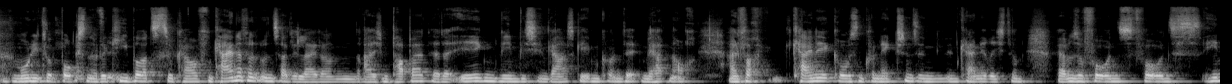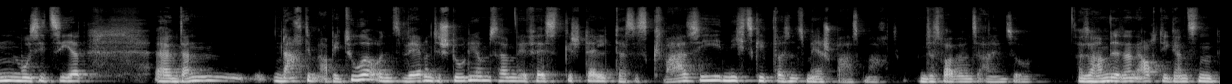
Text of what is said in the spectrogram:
Monitorboxen oder Keyboards zu kaufen. Keiner von uns hatte leider einen reichen Papa, der da irgendwie ein bisschen Gas geben konnte. Wir hatten auch einfach keine großen Connections in, in keine Richtung. Wir haben so vor uns, vor uns hin musiziert. Äh, dann nach dem Abitur und während des Studiums haben wir festgestellt, dass es quasi nichts gibt, was uns mehr Spaß macht. Und das war bei uns allen so. Also haben wir dann auch die ganzen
